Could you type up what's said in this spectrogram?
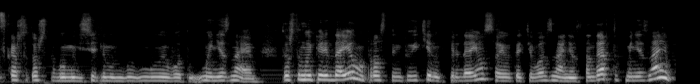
скажут то, что мы действительно мы, мы, вот, мы не знаем. То, что мы передаем, мы просто интуитивно передаем свои вот эти вот знания. Стандартов мы не знаем,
